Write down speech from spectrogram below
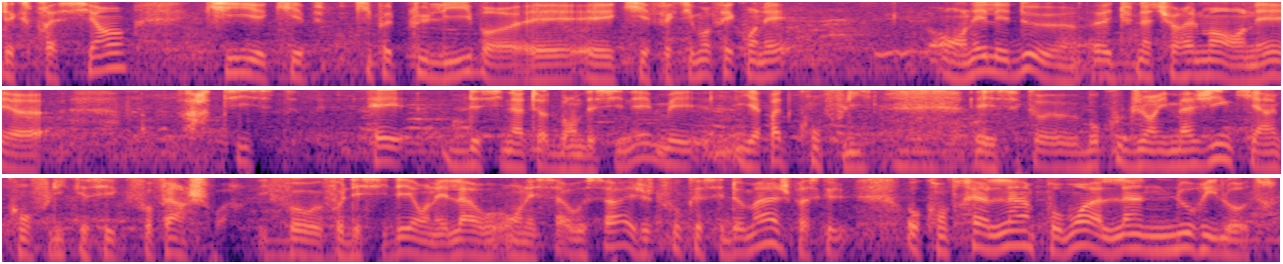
d'expression qui, qui, peut être plus libre et, qui effectivement fait qu'on est on est les deux. Et tout naturellement on est euh, artiste est dessinateur de bande dessinée, mais il n'y a pas de conflit. Et c'est que beaucoup de gens imaginent qu'il y a un conflit, qu'il faut faire un choix. Il faut, décider, on est là, on est ça ou ça. Et je trouve que c'est dommage parce que, au contraire, l'un, pour moi, l'un nourrit l'autre.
